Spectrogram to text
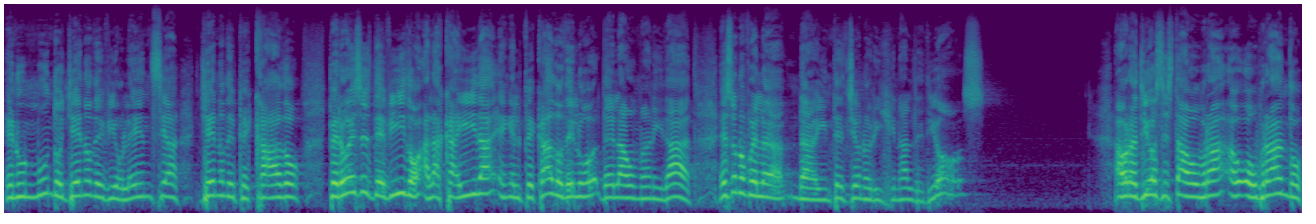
en un mundo lleno de violencia, lleno de pecado, pero eso es debido a la caída en el pecado de, la humanidad. Eso no fue la, intención original de Dios. Ahora Dios está obrando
